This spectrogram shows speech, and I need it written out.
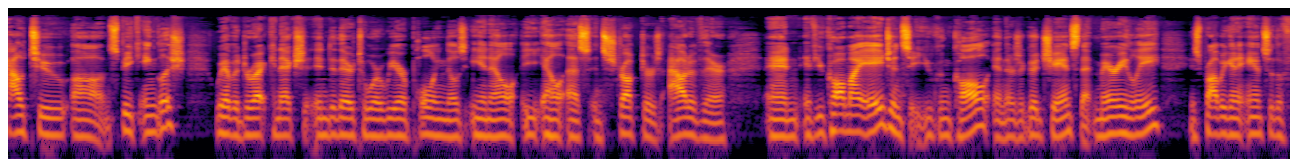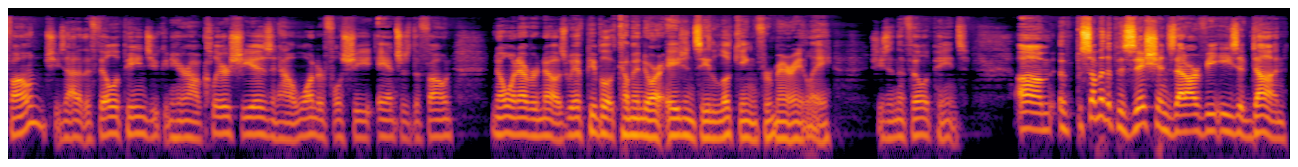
how to uh, speak English. We have a direct connection into there to where we are pulling those ENL, ELS instructors out of there. And if you call my agency, you can call and there's a good chance that Mary Lee is probably going to answer the phone. She's out of the Philippines. You can hear how clear she is and how wonderful she answers the phone. No one ever knows. We have people that come into our agency looking for Mary Lee. She's in the Philippines. Um, some of the positions that our VEs have done,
